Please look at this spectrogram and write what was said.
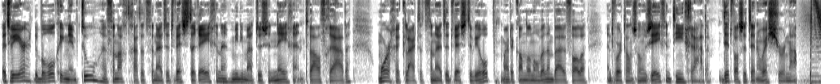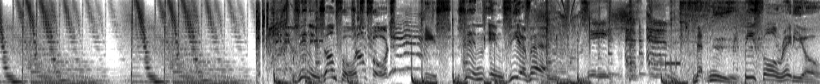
Het weer, de bewolking neemt toe en vannacht gaat het vanuit het westen regenen, minima tussen 9 en 12 graden. Morgen klaart het vanuit het westen weer op, maar er kan dan nog wel een bui vallen en het wordt dan zo'n 17 graden. Dit was het NOS Journaal. Zin in Zandvoort, Zandvoort is zin in ZFM. ZFM. Met nu Peaceful Radio.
